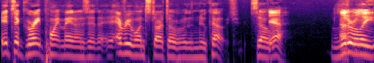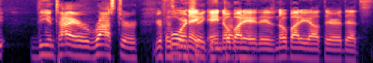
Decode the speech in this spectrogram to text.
It's a great point made on that Everyone starts over with a new coach. So Yeah, literally the entire roster. you're has four been and eight. Ain't nobody. There's nobody out there that's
